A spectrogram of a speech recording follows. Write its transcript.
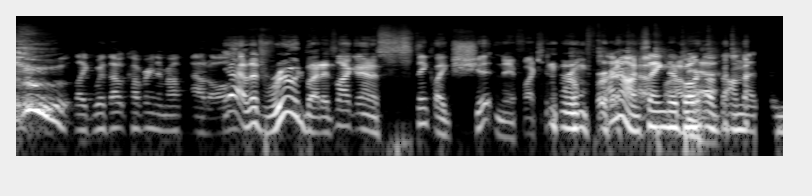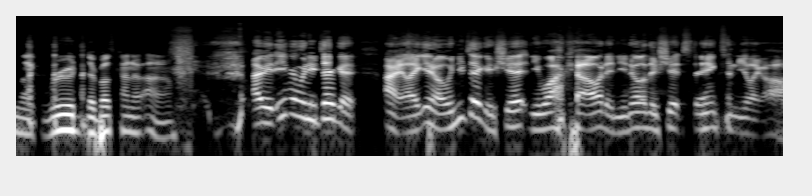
like without covering their mouth at all. yeah, that's rude, but it's not going to stink like shit in their fucking room for. I know. i I'm saying they're both hour. of- on that same, like rude. They're both kind of I don't know. I mean, even when you take a, all right, like you know, when you take a shit and you walk out and you know the shit stinks and you're like, oh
